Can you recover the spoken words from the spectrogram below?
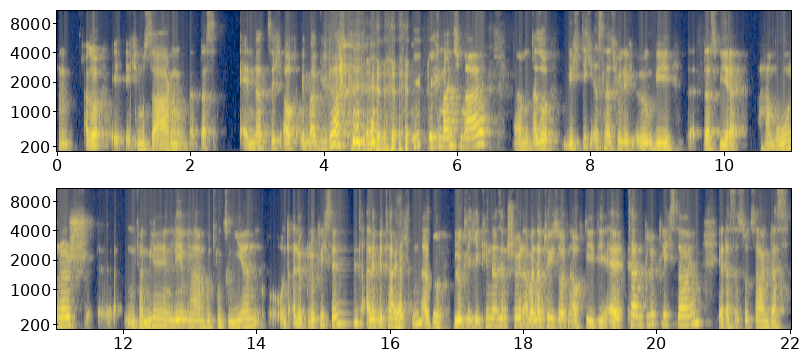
Hm. Also ich muss sagen, das ändert sich auch immer wieder. manchmal. Ähm, also wichtig ist natürlich irgendwie, dass wir harmonisch äh, ein Familienleben haben, gut funktionieren und alle glücklich sind, alle Beteiligten. Ja. Also glückliche Kinder sind schön, aber natürlich sollten auch die, die Eltern glücklich sein. Ja, das ist sozusagen das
